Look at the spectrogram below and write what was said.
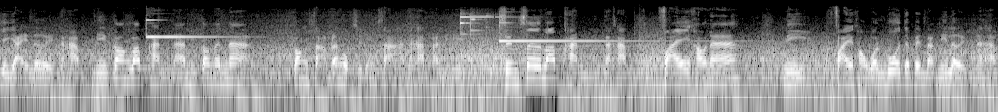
ใหญ่ ๆ เลยนะครับ มีกล้องรอบคันนะ มีกล้องด้านหน้า กล้อง 360 องศานะครับคันนี้เซ็นเซอร์รอบคันนะครับ ไฟเขานะ นี่ไฟของวอลโวจะเป็นแบบนี้เลยนะครับ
